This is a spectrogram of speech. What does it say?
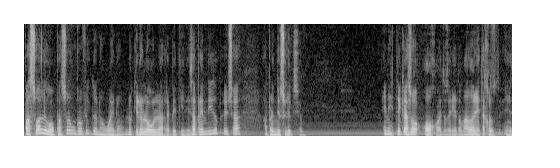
¿Pasó algo? ¿Pasó algún conflicto? No, bueno, no, que no lo vuelva a repetir. Es aprendido, pero ya aprendió su lección. En este caso, ojo, esto sería tomado en estos en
